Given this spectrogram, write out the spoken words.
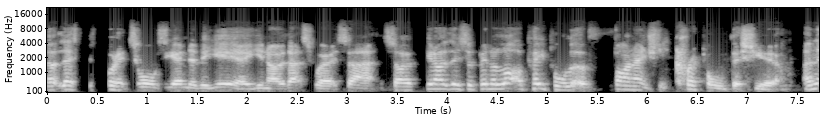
that let's just put it towards the end of the year. You know, that's where it's at. So, you know, there's been a lot of people that have financially crippled this year. And,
